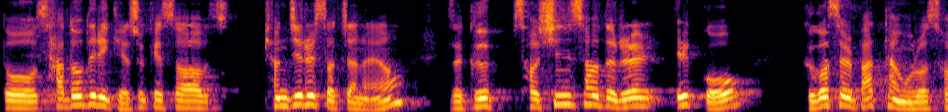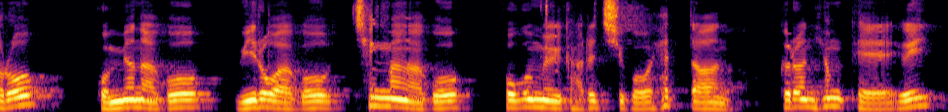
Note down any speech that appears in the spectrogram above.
또 사도들이 계속해서 편지를 썼잖아요. 그래서 그 서신서들을 읽고 그것을 바탕으로 서로 권면하고 위로하고 책망하고 복음을 가르치고 했던 그런 형태의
